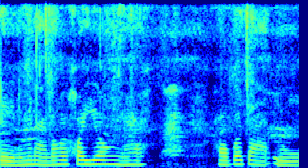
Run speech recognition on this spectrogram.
เดินนี่แม่นางต้องค่อยๆย่องนะคะเขาก็จะรู้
